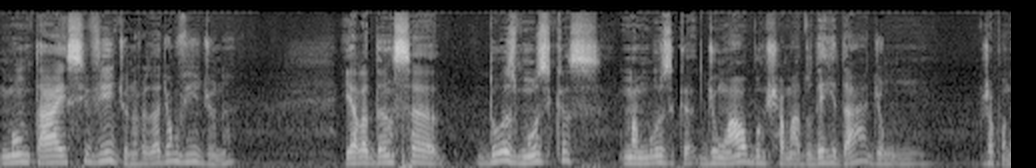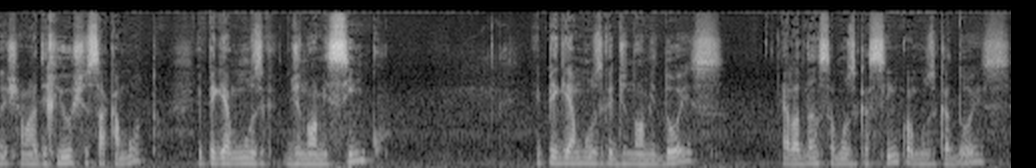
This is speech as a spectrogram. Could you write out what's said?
montar esse vídeo, na verdade é um vídeo, né, e ela dança duas músicas uma música de um álbum chamado Derrida, de um japonês chamado Ryushi Sakamoto. Eu peguei a música de nome 5 e peguei a música de nome 2. Ela dança a música 5, a música 2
